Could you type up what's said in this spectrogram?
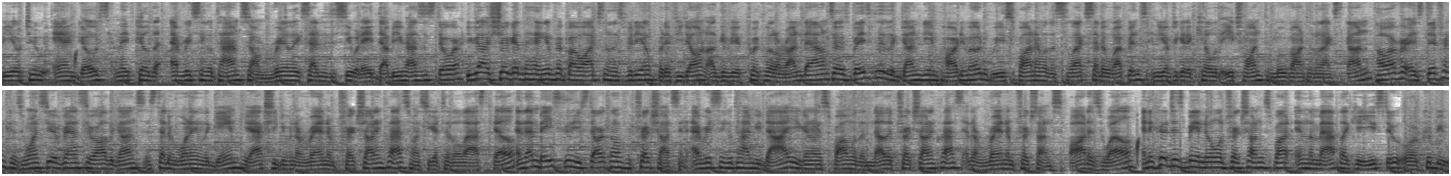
BO2, and Ghost, and they've killed it every single time, so I'm really excited to see what AW has in store. You guys should get the hang of it by watching this video, but if you don't, I'll give you a quick little rundown. So it's basically the gun game party mode where you spawn in with a select set of weapons and you have to get a kill with each one to move on to the next gun. However, it's different because once you advance through all the guns, instead of winning the game, you're actually given a random trick shotting class once you get to the last kill. And then basically you start going for trick shots and every single time you die, you're gonna spawn with another trick shotting class at a random trick shotting spot as well. And it could just be a normal trick shotting spot in the map like you're used to, or it could be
